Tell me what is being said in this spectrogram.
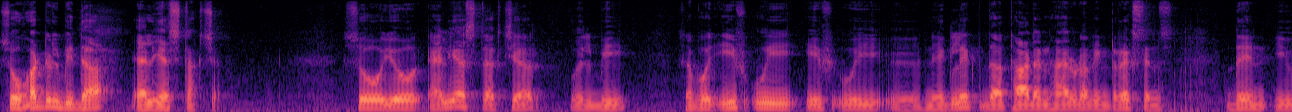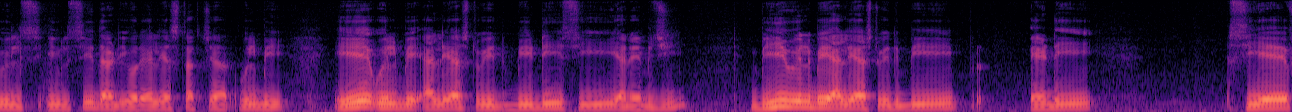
So, what will be the alias structure? So, your alias structure will be Suppose if we if we uh, neglect the third and higher order interactions, then you will you will see that your alias structure will be A will be aliased with B D C E and F G, B will be aliased with B A D C F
